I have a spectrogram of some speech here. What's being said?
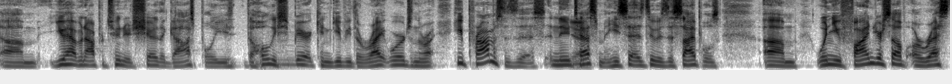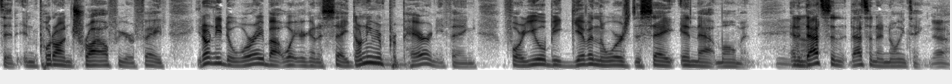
um, you have an opportunity to share the gospel. You, the Holy Spirit can give you the right words and the right. He promises this in the New Yeah. Testament. He says to his disciples, um, "When you find yourself arrested and put on trial for your faith, you don't need to worry about what you're going to say. Don't even prepare anything, for you will be given the words to say in that moment." And that's an that's an anointing. Yeah.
